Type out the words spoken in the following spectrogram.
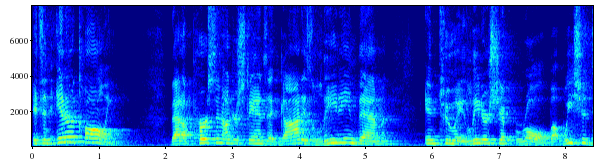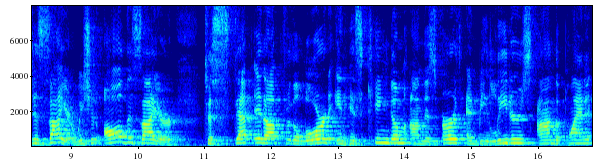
It's an inner calling that a person understands that God is leading them into a leadership role. But we should desire, we should all desire to step it up for the Lord in his kingdom on this earth and be leaders on the planet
